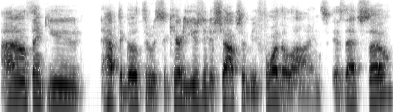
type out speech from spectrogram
I don't think you have to go through security. Usually the shops are before the lines. Is that so?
